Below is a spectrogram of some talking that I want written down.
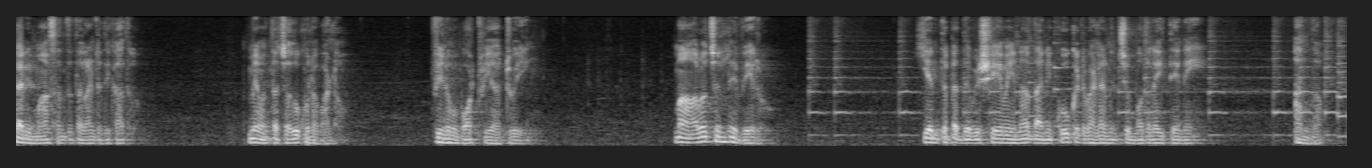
కానీ మా సంతత లాంటిది కాదు. మేమంతా చదువుకున్న వాళ్ళం. We know what we are doing మా ఆలోచనలే వేరు. ఎంత పెద్ద విషయమైనా దాని కూకటి వేళ నుంచి మొదలైతేనే అందం.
